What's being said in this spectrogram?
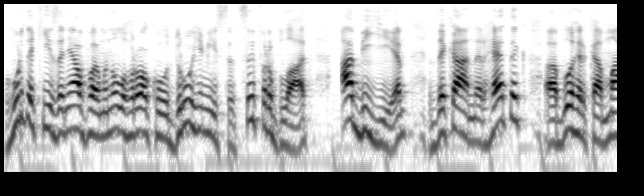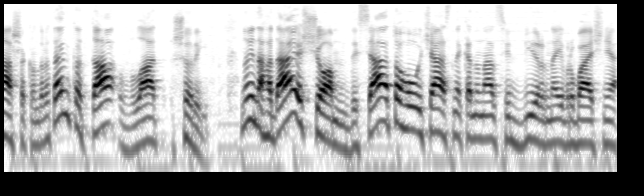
гурт, який зайняв е, минулого року друге місце Циферблат, Абіє, ДК Енергетик, е, блогерка Маша Кондратенко та Влад Шериф. Ну і нагадаю, що 10-го учасника на нацвідбір на Євробачення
